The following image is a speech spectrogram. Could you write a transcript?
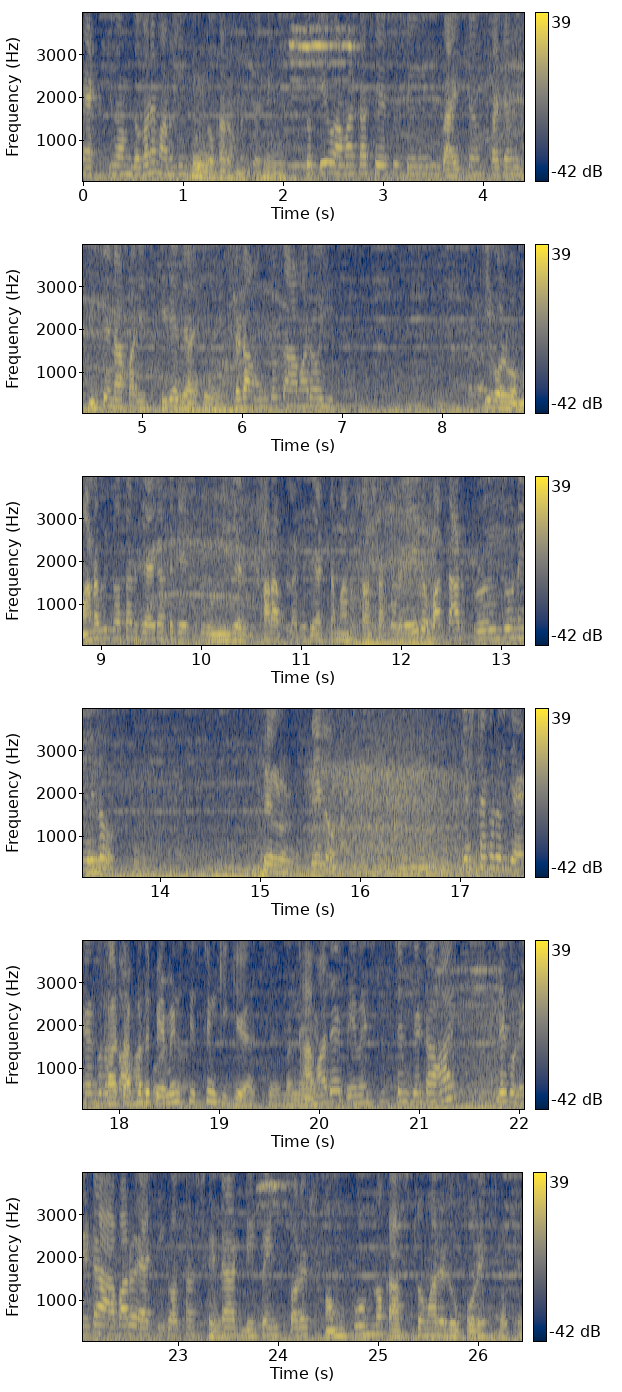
ম্যাক্সিমাম দোকানে মানুষই দুটো কারণে যায়। তো কেউ আমার কাছে এসে সে যদি বাই চান্স তাকে আমি দিতে না পারি ফিরে যায়। সেটা অন্তত আমার ওই কি বলব মানবিকতার জায়গা থেকে একটু নিজের খারাপ লাগে যে একটা মানুষ আশা করে এলো বা তার প্রয়োজনে এলো। পেল না। পেল না। চেষ্টা করে ওই জায়গাগুলো আচ্ছা আপনাদের পেমেন্ট সিস্টেম কি কি আছে? মানে আমাদের পেমেন্ট সিস্টেম যেটা হয় দেখুন এটা আবারও একই কথা সেটা ডিপেন্ড করে সম্পূর্ণ কাস্টমারের উপরে। ওকে।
